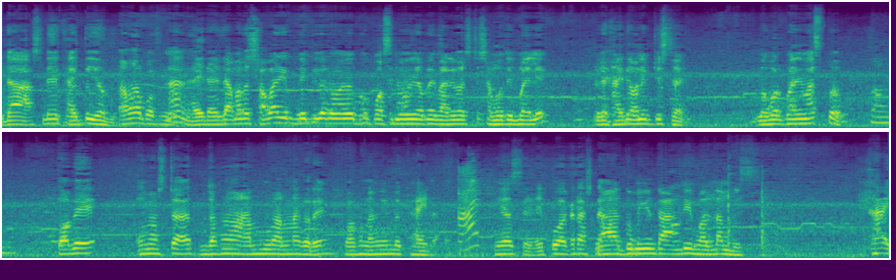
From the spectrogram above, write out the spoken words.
এটা আসলে খাইতেই হবে। আমার পছন্দ। হ্যাঁ এটা আমাদের সবাই ব্যক্তিগতভাবে খুব পছন্দ হয় মাছটা সামুদ্রিক বাইলে। এটা খাইতে অনেক টেস্ট লাগে লবণ পানি মাছ তো? তবে এই মাছটা যখন আম্মু রান্না করে তখন আমি কিন্তু খাই না। ঠিক আছে এই কুয়াকাটা আসলে না তুমি কিন্তু দিস খাই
